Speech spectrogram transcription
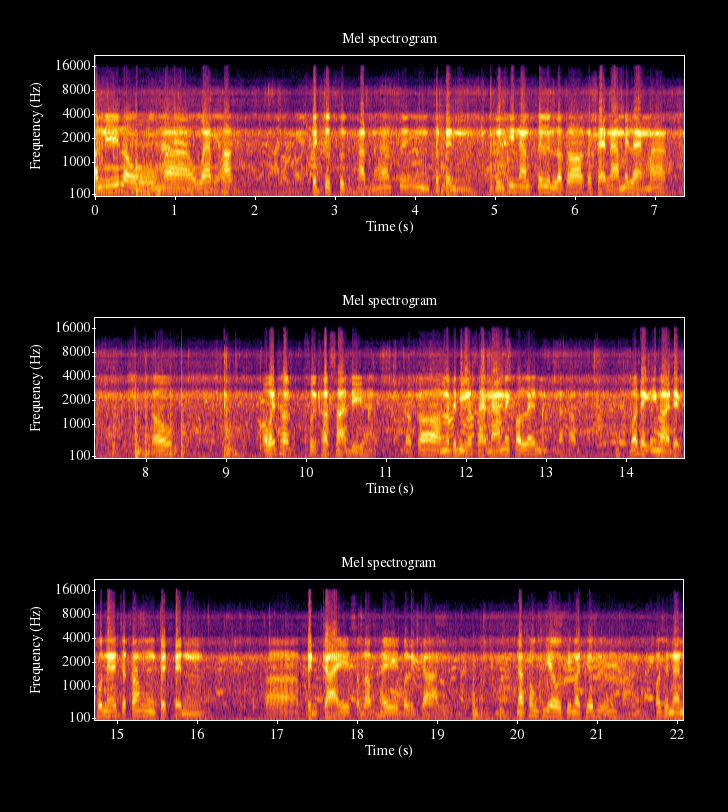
อนนี้เรามาแวะพักเป็นจุดฝึกหัดนะฮะซึ่งจะเป็นพื้นที่น้ำตื้นแล้วก็กระแสน้ำไม่แรงมาก แล้วเอาไว้ถ้าฝึกทักษะดีฮะแล้วก็มันจะมีกระแสน้ำให้เขาเล่นนะครับว่าเด็กอีกหน่อยเด็กพวกนี้จะต้องไปเป็นเอ่อเป็นไกด์สำหรับให้บริการนักท่องเที่ยวที่มาเที่ยวที่อุ้มผางเพราะฉะนั้น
